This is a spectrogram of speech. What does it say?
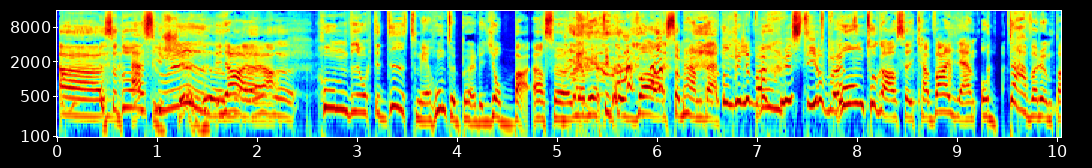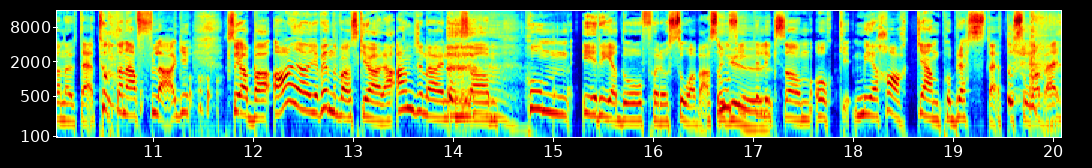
Eh, så då, As you should. ja, ja, ja. Hon vi åkte dit med, hon typ började jobba. Alltså, jag vet inte vad som hände. Hon ville bara schysst till jobbet. Hon tog av sig kavajen och där var rumpan ute, tuttarna flög. Så jag bara, ah, ja, jag vet inte vad jag ska göra. Angela är liksom, hon är redo för att sova. Så hon Gud. sitter liksom och med hakan på bröstet och sover.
